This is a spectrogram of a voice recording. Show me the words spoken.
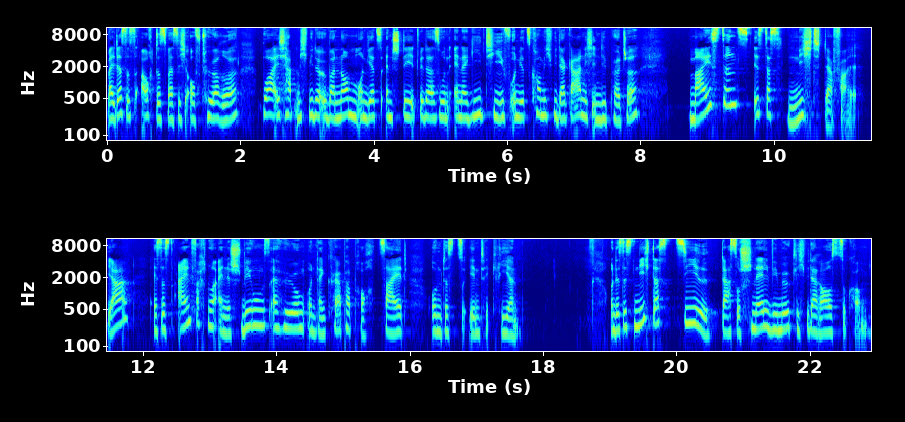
weil das ist auch das, was ich oft höre. Boah, ich habe mich wieder übernommen und jetzt entsteht wieder so ein Energietief und jetzt komme ich wieder gar nicht in die Pötte. Meistens ist das nicht der Fall. Ja, es ist einfach nur eine Schwingungserhöhung und dein Körper braucht Zeit, um das zu integrieren. Und es ist nicht das Ziel, da so schnell wie möglich wieder rauszukommen.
